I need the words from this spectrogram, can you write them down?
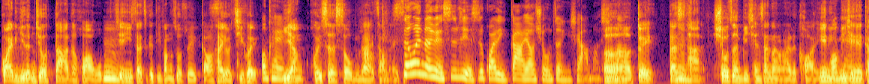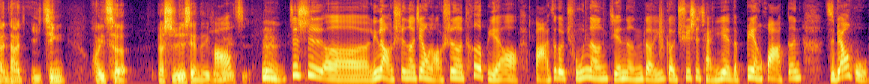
乖离仍旧大的话，我不建议在这个地方做追高，它有机会 OK 一样回撤的时候，我们再来找买点。深威能源是不是也是乖离大，要修正一下嘛？呃，对，但是它修正比前三档来的快，因为你明显可以看它已经回撤。的十日线的一个位置，嗯，这是呃林老师呢，建勇老师呢特别哦，把这个储能节能的一个趋势产业的变化跟指标股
